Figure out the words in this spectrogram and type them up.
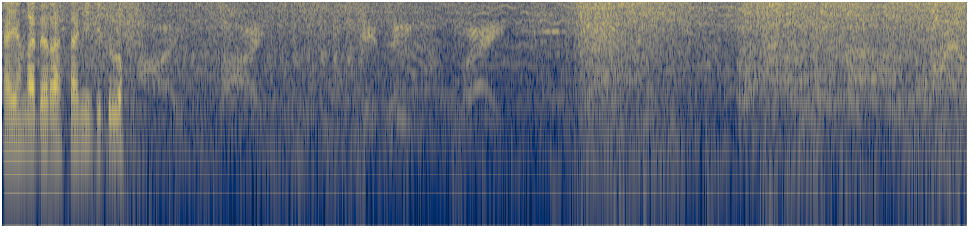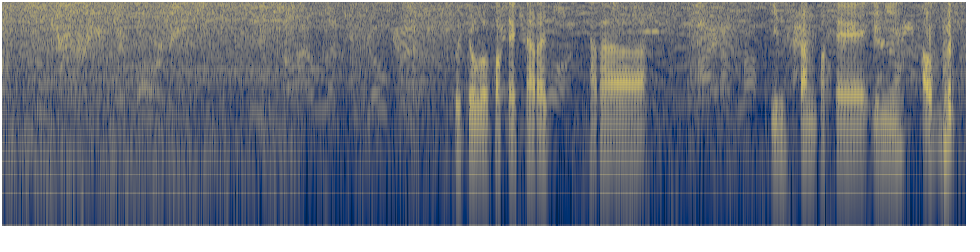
kayak nggak ada rasanya gitu loh. Gue coba pakai cara cara instan pakai ini ya Albert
